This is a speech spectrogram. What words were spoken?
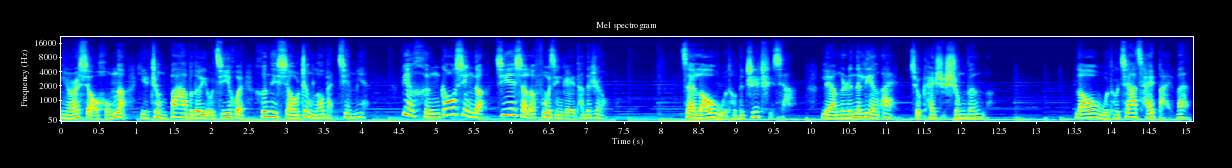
女儿小红呢，也正巴不得有机会和那小郑老板见面。便很高兴地接下了父亲给他的任务，在老五头的支持下，两个人的恋爱就开始升温了。老五头家财百万，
